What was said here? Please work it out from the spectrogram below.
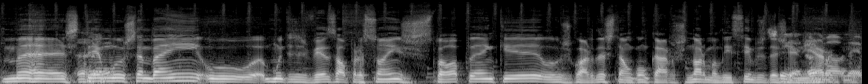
mas temos também o- muitas vezes operações stop em que os guardas estão com carros normalíssimos da Sim, é GNR. normal, né?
